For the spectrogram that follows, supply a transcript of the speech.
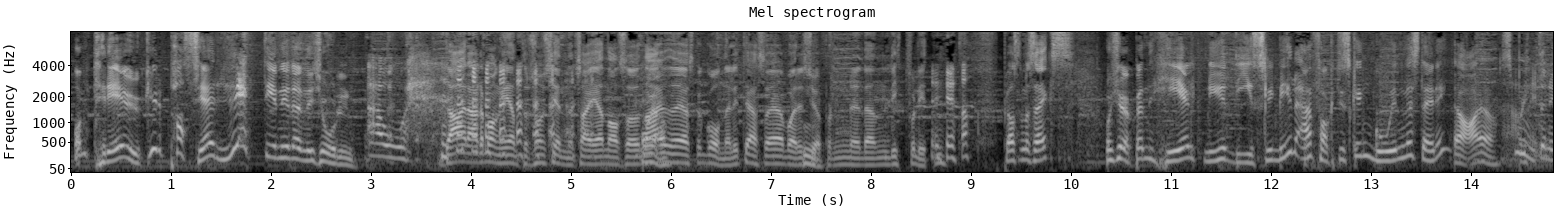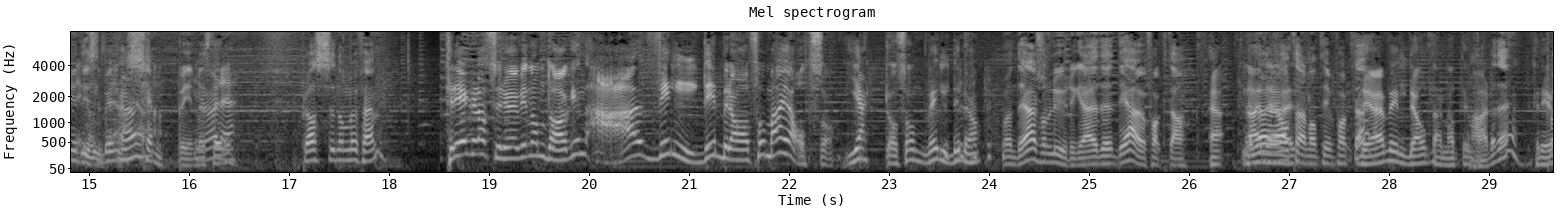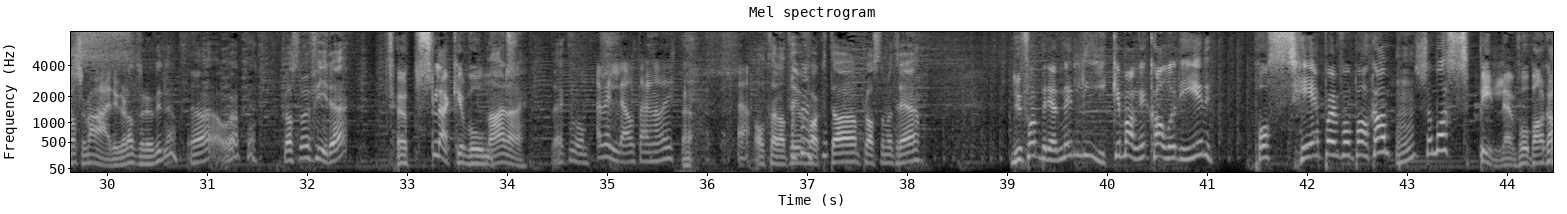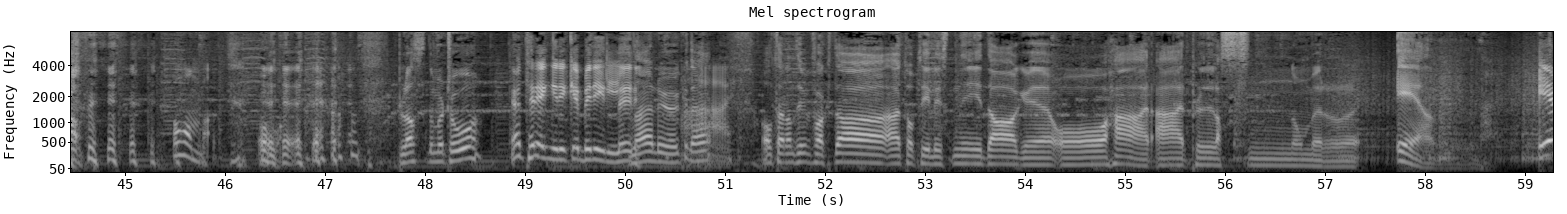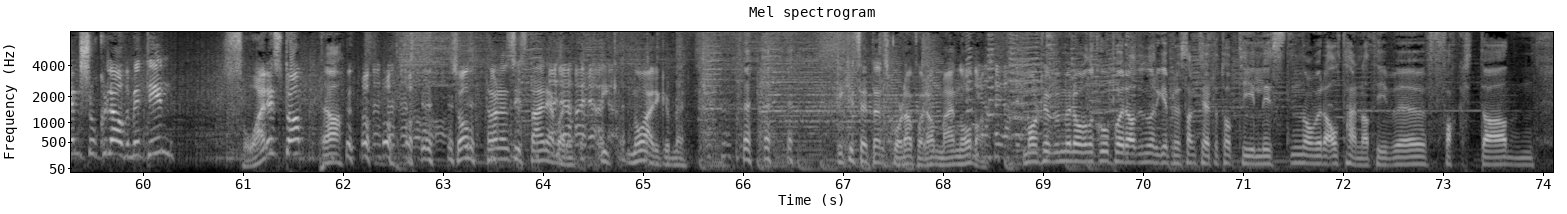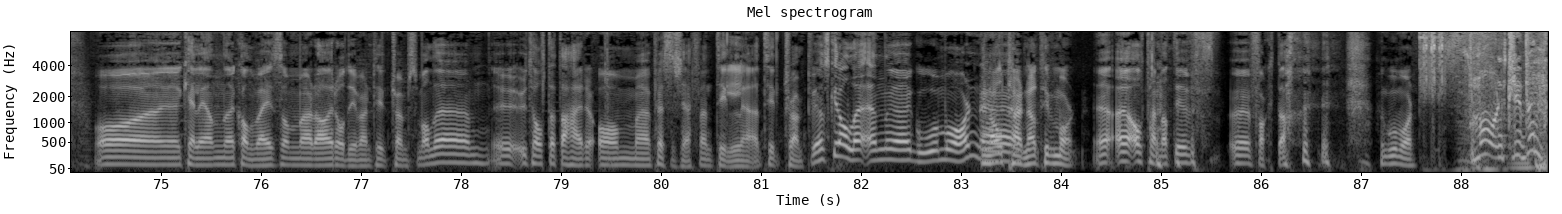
Om tre uker passer jeg rett inn i denne kjolen. Au. Der er det mange jenter som kjenner seg igjen. Altså. Nei, jeg skal gå ned litt, jeg, så jeg bare kjøper den, den litt for liten. Plass nummer seks. Å kjøpe en helt ny dieselbil er faktisk en god investering. Ja ja. Splitter ny dieselbil. Kjempeinvestering. Plass nummer fem. Tre glass rødvin om dagen er veldig bra for meg, altså. Hjerte og sånn, veldig bra. Men det er sånn luregreie. Det, det er jo fakta. Ja. Nei, det er er, alternativ fakta. det er veldig alternativ. Er det det? Tre Plass- svære glass rødvin, ja. Ja, okay. Plass nummer fire. Fødsel er ikke vondt. Nei, nei. Det er ikke vondt. Det er veldig alternativt. Alternative fakta. Plass nummer tre. Du forbrenner like mange kalorier på å se på en fotballkamp Mm. som å spille en fotballkamp. Og håndball. Plass nummer to. Jeg trenger ikke briller. Nei, du gjør jo ikke det. Nei. Alternative fakta er topp ti-listen i dag, og her er plass nummer én. En sjokoladebit til, så er det stopp. Ja. Sånn, tar den siste her, jeg bare. Ikke, nå er det ikke mer. Ikke sett den skåla foran meg nå, da. Morgenklubben med Lovende Co. på Radio Norge presenterte topp ti-listen over alternative fakta. Og Kellyan Conway, som er da rådgiveren til Trump, som hadde eh, uttalt dette her om eh, pressesjefen til, til Trump. Vi ønsker alle en eh, god morgen. En Eh, alternativ morgen. eh, alternativ eh, fakta. god morgen. Morgenklubben.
